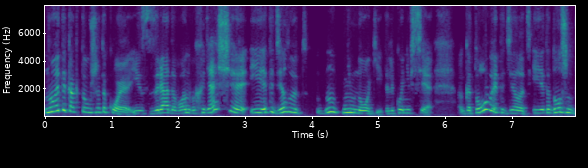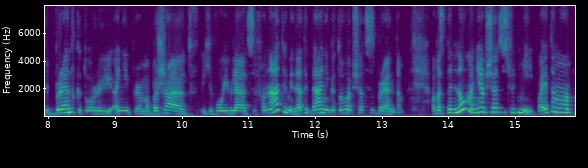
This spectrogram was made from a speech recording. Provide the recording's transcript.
но это как-то уже такое, из ряда вон выходящее, и это делают ну, немногие, далеко не все готовы это делать, и это должен быть бренд, который они прям обожают, его являются фанатами, да, тогда они готовы общаться с брендом. А в остальном они общаются с людьми. Поэтому,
